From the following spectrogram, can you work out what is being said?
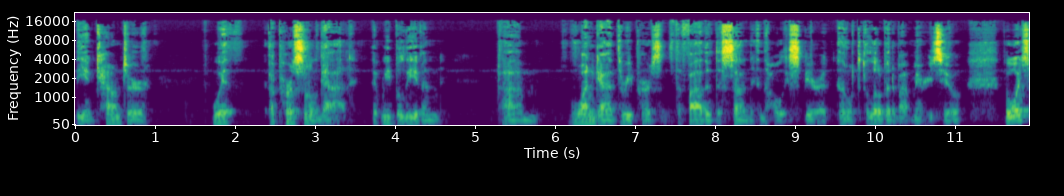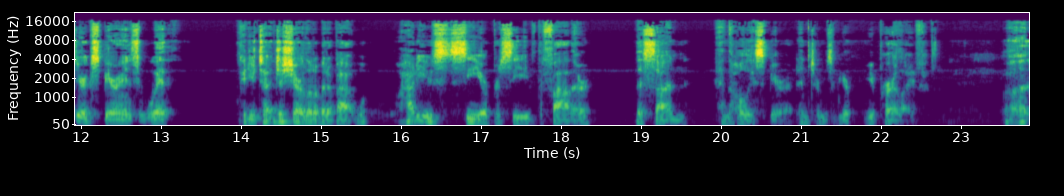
the encounter with a personal God that we believe in. Um, one God, three persons, the Father, the Son, and the Holy Spirit, and a little bit about Mary too. But what's your experience with? Could you t- just share a little bit about how do you see or perceive the Father, the Son, and the Holy Spirit in terms of your your prayer life? Well,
